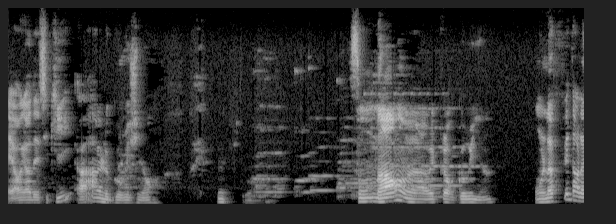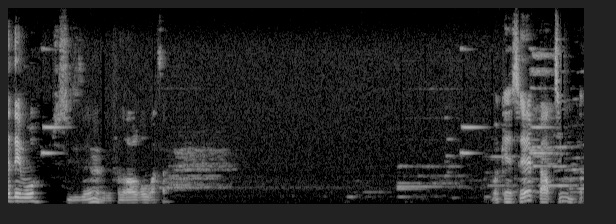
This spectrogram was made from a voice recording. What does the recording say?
Et regardez, c'est qui? Ah, le gorille Ils sont marrants euh, avec leur gorille. Hein. On l'a fait dans la démo. Je suis désolé, il faudra revoir ça. Ok, c'est parti, mon pote.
